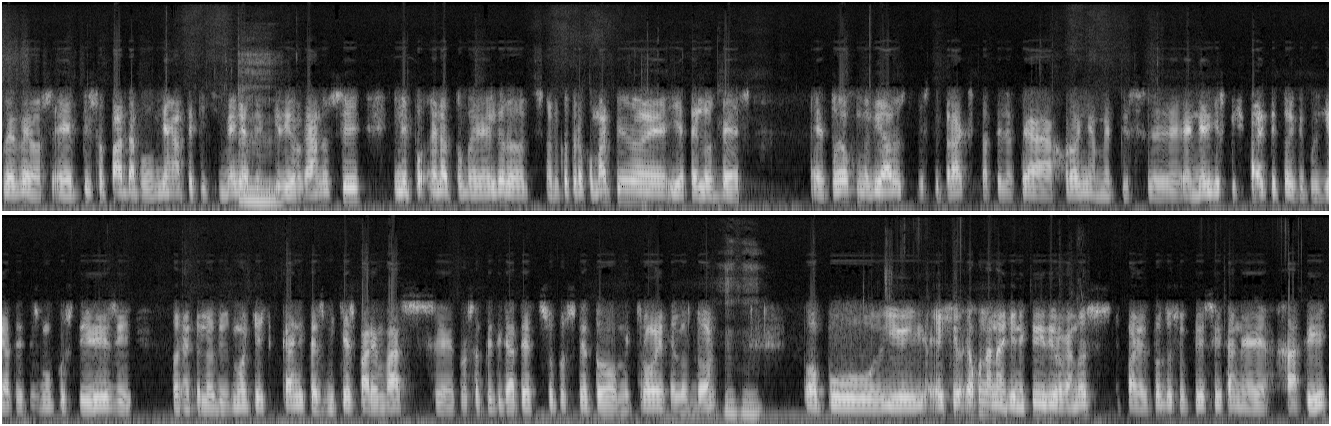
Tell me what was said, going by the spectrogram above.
Βεβαίως. Ε, πίσω πάντα από μια πετυχημένη mm. διοργάνωση είναι ένα από το μεγαλύτερο, σημαντικότερο κομμάτι είναι ε, οι εθελοντές. Ε, το έχουμε δει άλλωστε στην πράξη τα τελευταία χρόνια με τις ε, ενέργειες που έχει πάρει και το Υπουργείο Αθλητισμού που στηρίζει τον εθελοντισμό και έχει κάνει θεσμικές παρεμβάσεις ε, προς αυτή την κατεύθυνση όπως είναι το Μητρό Εθελοντών. Mm-hmm όπου έχουν αναγεννηθεί οι διοργανώσεις του παρελθόντος οι οποίες είχαν χαθεί,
